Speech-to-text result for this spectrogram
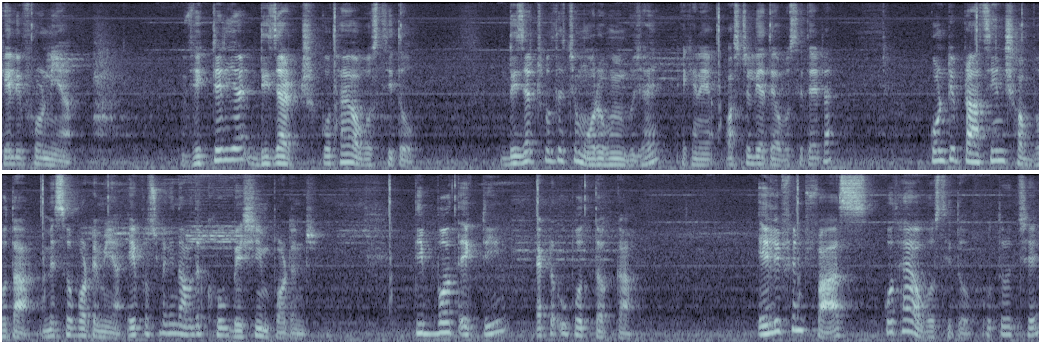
ক্যালিফোর্নিয়া। ভিক্টোরিয়া ডিজার্ট কোথায় অবস্থিত? ডিজার্ট বলতে হচ্ছে মরুভূমি, বোঝায়। এখানে অস্ট্রেলিয়াতে অবস্থিত এটা। কোনটি প্রাচীন সভ্যতা? মেসোপটেমিয়া। এই প্রশ্নটা কিন্তু আমাদের খুব বেশি ইম্পর্ট্যান্ট তিব্বত একটি, একটা উপত্যকা। এলিফ্যান্ট পাস কোথায় অবস্থিত? উত্তর হচ্ছে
